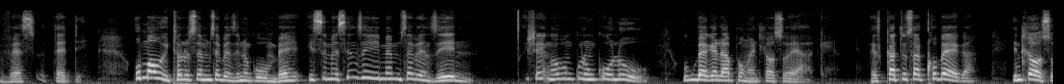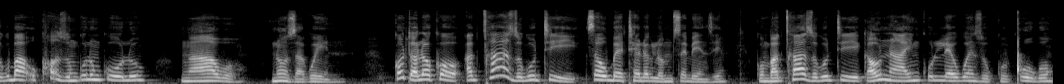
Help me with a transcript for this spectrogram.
verse 30 uma uyithola usemsebenzini kumbe isime sinzima emsebenzini cishe ngoba uNkulunkulu ukubeke lapho ngenhloso yakhe. Ngesikhathi usaqhubeka inhloso kuba ukhoza uNkulunkulu ngawo noza kwenu. Kodwa lokho akuchazi ukuthi sewubethelwe kulomsebenzi kumbe akuchazi ukuthi kawunayo inkululeko ukwenza uguquko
